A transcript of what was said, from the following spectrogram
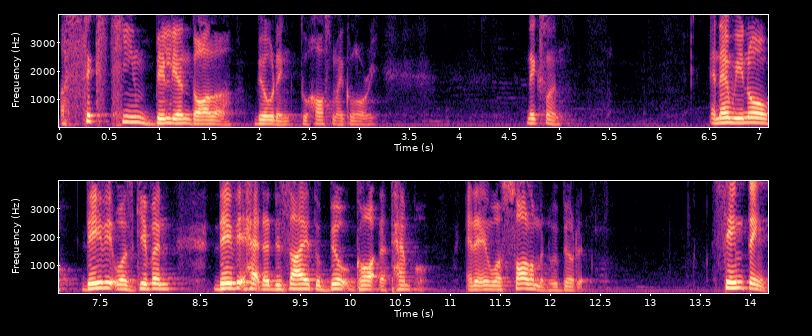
a $16 billion building to house my glory. Next one. And then we know David was given David had a desire to build God a temple, and it was Solomon who built it. Same thing,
